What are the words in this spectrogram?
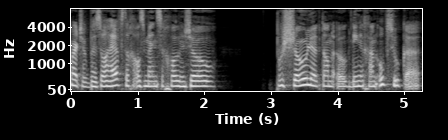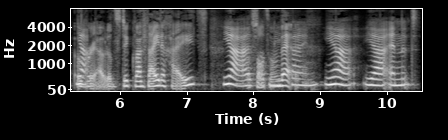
Maar het is ook best wel heftig als mensen gewoon zo persoonlijk dan ook dingen gaan opzoeken Ja. over jou. Dat is natuurlijk qua veiligheid. Ja, Dat is valt dat dan niet weg. fijn. Ja, ja, en het...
